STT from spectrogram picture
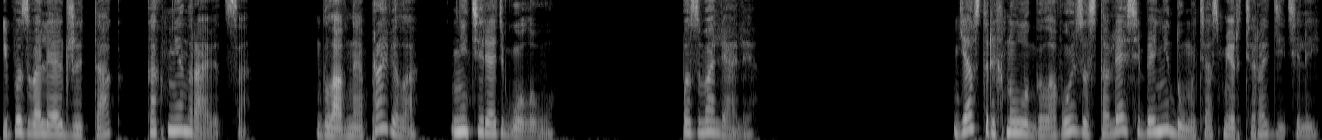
и позволяют жить так, как мне нравится. Главное правило — не терять голову. Позволяли. Я встряхнула головой, заставляя себя не думать о смерти родителей.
